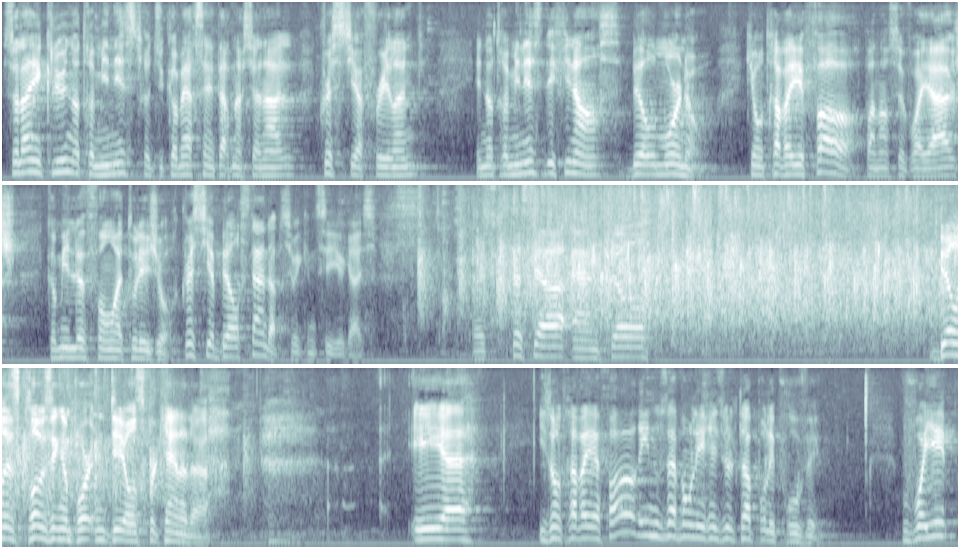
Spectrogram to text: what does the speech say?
Cela inclut notre ministre du Commerce international, Chrystia Freeland, et notre ministre des Finances, Bill Morneau, qui ont travaillé fort pendant ce voyage, comme ils le font à tous les jours. Chrystia, Bill, stand up so we can see you guys. There's Chrystia and Bill. Bill is closing important deals for Canada. Et euh, ils ont travaillé fort et nous avons les résultats pour les prouver. Vous voyez,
